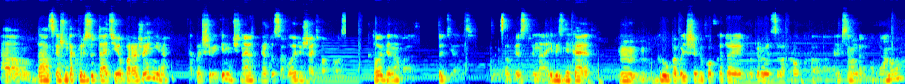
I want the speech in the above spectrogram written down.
А, да, скажем так, в результате ее поражения большевики начинают между собой решать вопрос, кто виноват, что делать, соответственно. И возникает группа большевиков, которые группируются вокруг э, Александра Богданова,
